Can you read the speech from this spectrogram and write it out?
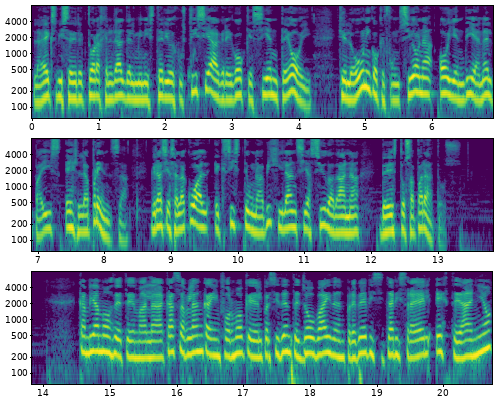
La ex vicedirectora general del Ministerio de Justicia agregó que siente hoy que lo único que funciona hoy en día en el país es la prensa, gracias a la cual existe una vigilancia ciudadana de estos aparatos. Cambiamos de tema. La Casa Blanca informó que el presidente Joe Biden prevé visitar Israel este año,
